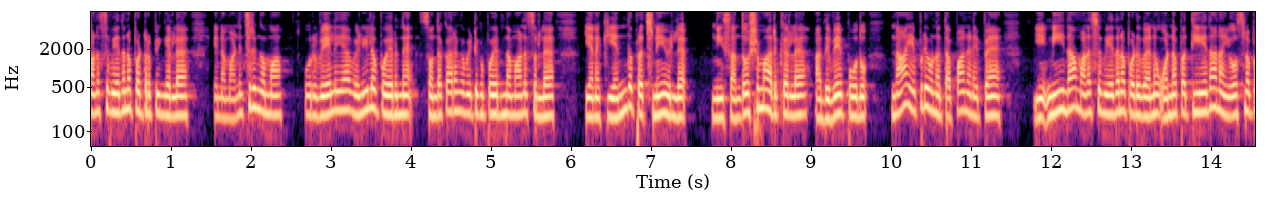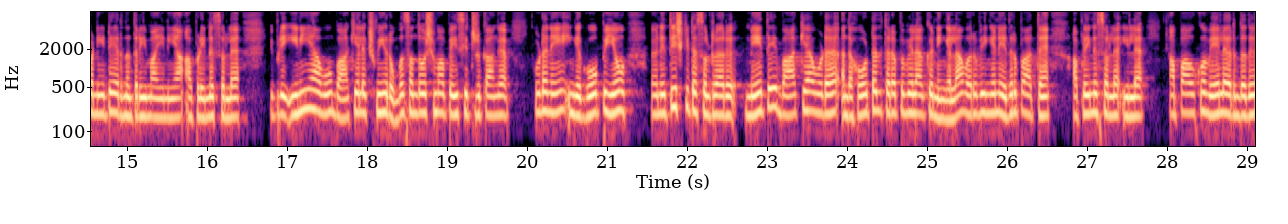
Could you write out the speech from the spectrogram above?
மனசு வேதனைப்பட்டிருப்பீங்கல்ல. என்னை மன்னிச்சிருங்கம்மா. ஒரு வேலையாக வெளியில் போயிருந்தேன். சொந்தக்காரங்க வீட்டுக்கு போயிருந்தம்மான்னு சொல்ல எனக்கு எந்த பிரச்சனையும் இல்லை. நீ சந்தோஷமாக இருக்கல அதுவே போதும். நான் எப்படி உன்னை தப்பாக நினைப்பேன்? நீ தான் மனசு வேதனைப்படுவேன்னு உன்னை பற்றியே தான் நான் யோசனை பண்ணிகிட்டே இருந்தேன் தெரியுமா இனியா? அப்படின்னு சொல்ல இப்படி இனியாவும் பாக்கியலட்சுமியும் ரொம்ப சந்தோஷமாக பேசிகிட்டு இருக்காங்க. உடனே இங்கே கோபியும் நிதிஷ்கிட்ட சொல்கிறாரு நேத்தே பாக்கியாவோட அந்த ஹோட்டல் திறப்பு விழாக்கு நீங்கள்லாம் வருவீங்கன்னு எதிர்பார்த்தேன் அப்படின்னு சொல்ல இல்லை அப்பாவுக்கும் வேலை இருந்தது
